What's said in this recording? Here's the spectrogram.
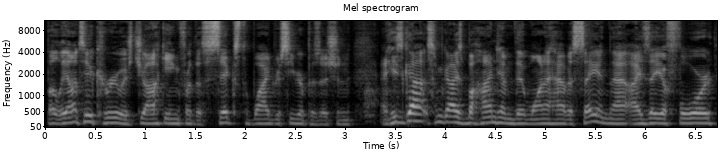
But Leonte Carroo is jockeying for the sixth wide receiver position, and he's got some guys behind him that want to have a say in that. Isaiah Ford,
